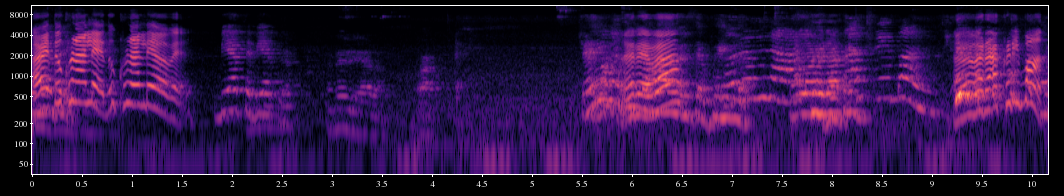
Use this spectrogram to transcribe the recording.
હવે દુખણા લે દુખણા લે હવે. બે હાથે અરે વાહ. હવે રાખડી હવે રાખડી બાંધ.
